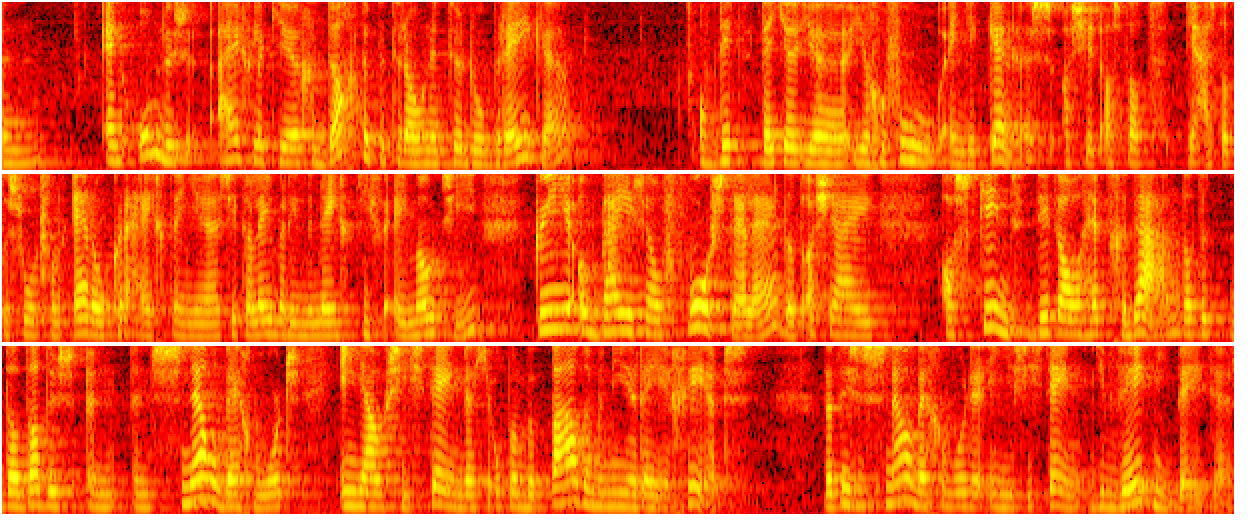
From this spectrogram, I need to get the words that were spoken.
Um, en om dus eigenlijk je gedachtenpatronen te doorbreken of dit, weet je, je, je gevoel en je kennis, als, je, als, dat, ja, als dat een soort van arrow krijgt en je zit alleen maar in de negatieve emotie, kun je je ook bij jezelf voorstellen hè, dat als jij als kind dit al hebt gedaan, dat het, dat, dat dus een, een snelweg wordt in jouw systeem, dat je op een bepaalde manier reageert. Dat is een snelweg geworden in je systeem. Je weet niet beter.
